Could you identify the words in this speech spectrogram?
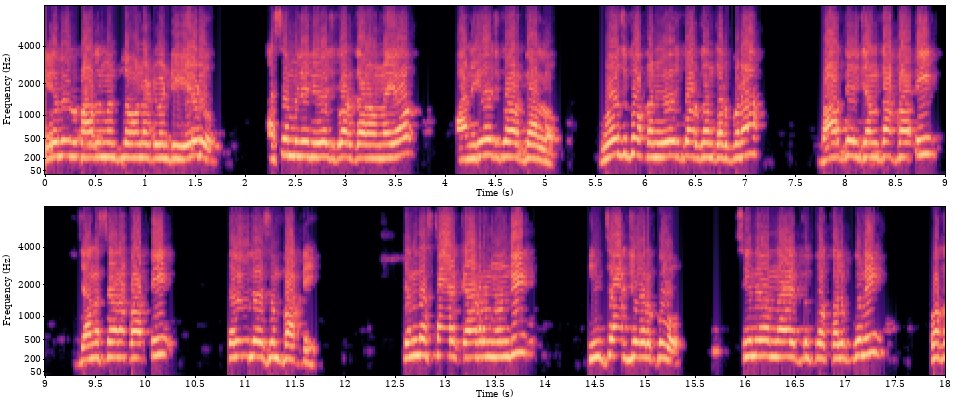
ఏలూరు పార్లమెంట్లో ఉన్నటువంటి ఏడు అసెంబ్లీ నియోజకవర్గాలు ఉన్నాయో ఆ నియోజకవర్గాల్లో రోజుకు ఒక నియోజకవర్గం తరపున Bharatiya Janata party Janasena party Telugu Desam party కింద స్థాయి కేడర్ నుండి ఇన్ఛార్జి వరకు సీనియర్ నాయకులతో కలుపుకుని ఒక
